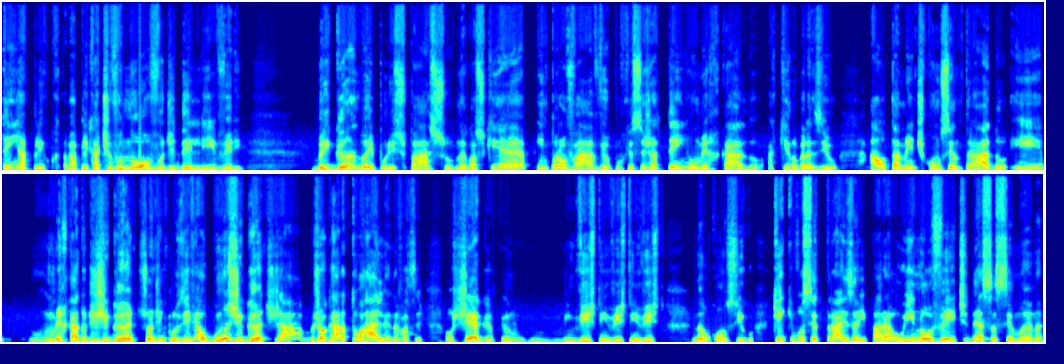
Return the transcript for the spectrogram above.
tem aplicativo novo de delivery brigando aí por espaço, um negócio que é improvável, porque você já tem um mercado aqui no Brasil altamente concentrado e um mercado de gigantes, onde inclusive alguns gigantes já jogaram a toalha, né? Você, oh, chega, eu não invisto, invisto, invisto, não consigo. O que, que você traz aí para o Innovate dessa semana,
